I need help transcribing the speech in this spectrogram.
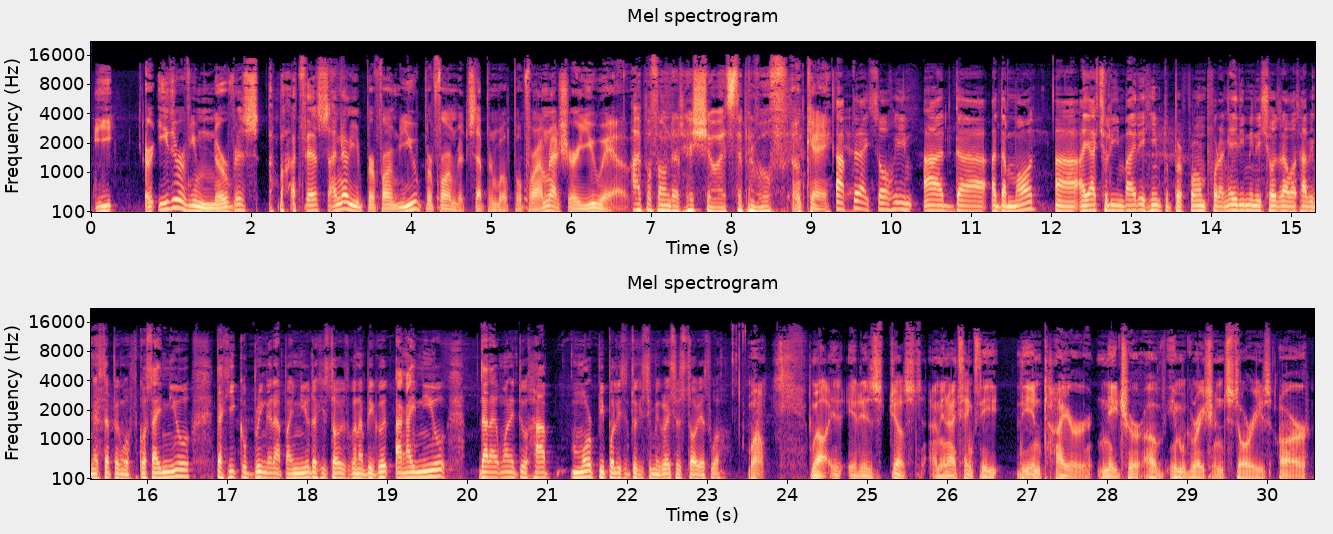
e- are either of you nervous about this? I know you performed. You performed at Steppenwolf before. I'm not sure you have. I performed at his show at Steppenwolf. Okay. After I saw him at the at the Moth, uh, I actually invited him to perform for an 80 minute show that I was having at Steppenwolf because I knew that he could bring it up. I knew that his story was going to be good, and I knew that I wanted to have more people listen to his immigration story as well. Well, well, it, it is just. I mean, I think the the entire nature of immigration stories are.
